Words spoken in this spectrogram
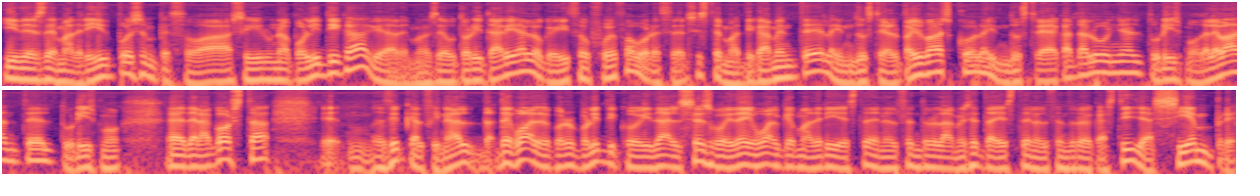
y desde Madrid pues empezó a seguir una política que además de autoritaria lo que hizo fue favorecer sistemáticamente la industria del País Vasco, la industria de Cataluña, el turismo de Levante, el turismo eh, de la costa. Eh, es decir, que al final da, da igual el color político y da el sesgo y da igual que Madrid esté en el centro de la meseta y esté en el centro de Castilla. Siempre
